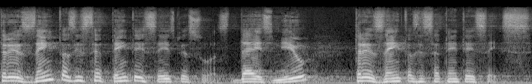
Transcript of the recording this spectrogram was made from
10.376 pessoas. 10.376.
